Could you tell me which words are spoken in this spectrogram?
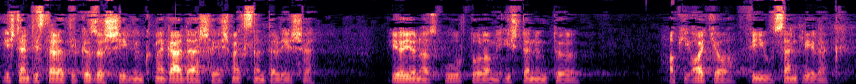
Isten tiszteleti közösségünk megáldása és megszentelése jöjjön az Úrtól, ami Istenünktől, aki Atya, Fiú, Szentlélek,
